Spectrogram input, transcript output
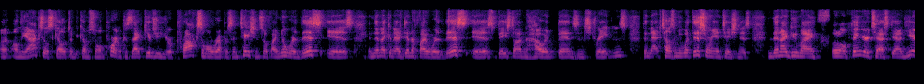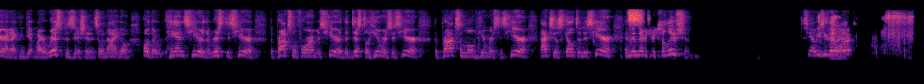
on on the axial skeleton becomes so important because that gives you your proximal representation. So if I know where this is, and then I can identify where this is based on how it bends and straightens, then that tells me what this orientation is. And then I do my little finger test down here and I can get my wrist position. And so now I go, oh, the hand's here, the wrist is here, the proximal forearm is here, the distal humerus is here, the proximal humerus is here, axial skeleton is here, and then there's your solution. See how easy that Right. was?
